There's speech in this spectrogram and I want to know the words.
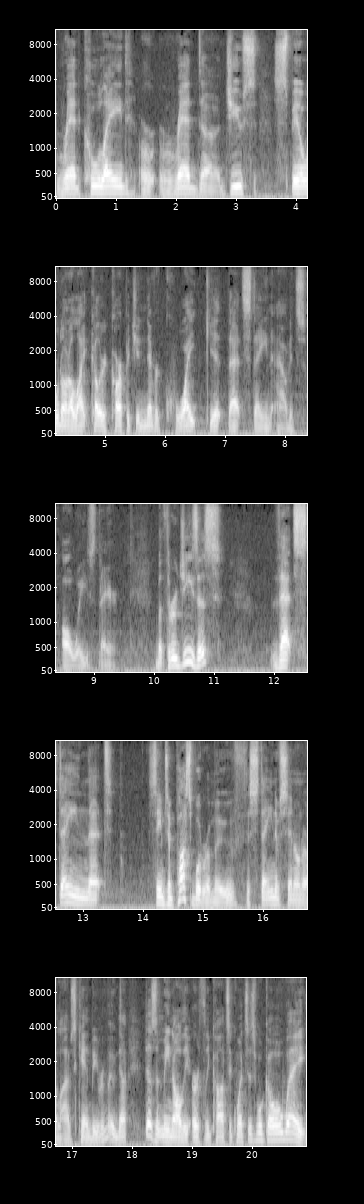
red Kool Aid or red uh, juice spilled on a light colored carpet. You never quite get that stain out. It's always there. But through Jesus, that stain that seems impossible to remove, the stain of sin on our lives can be removed. Now, it doesn't mean all the earthly consequences will go away.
